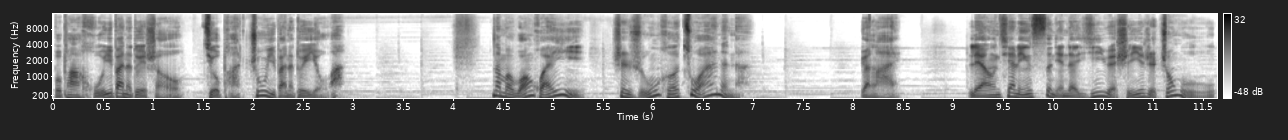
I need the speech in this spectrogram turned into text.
不怕虎一般的对手。就怕猪一般的队友啊！那么王怀义是如何作案的呢？原来，两千零四年的一月十一日中午，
